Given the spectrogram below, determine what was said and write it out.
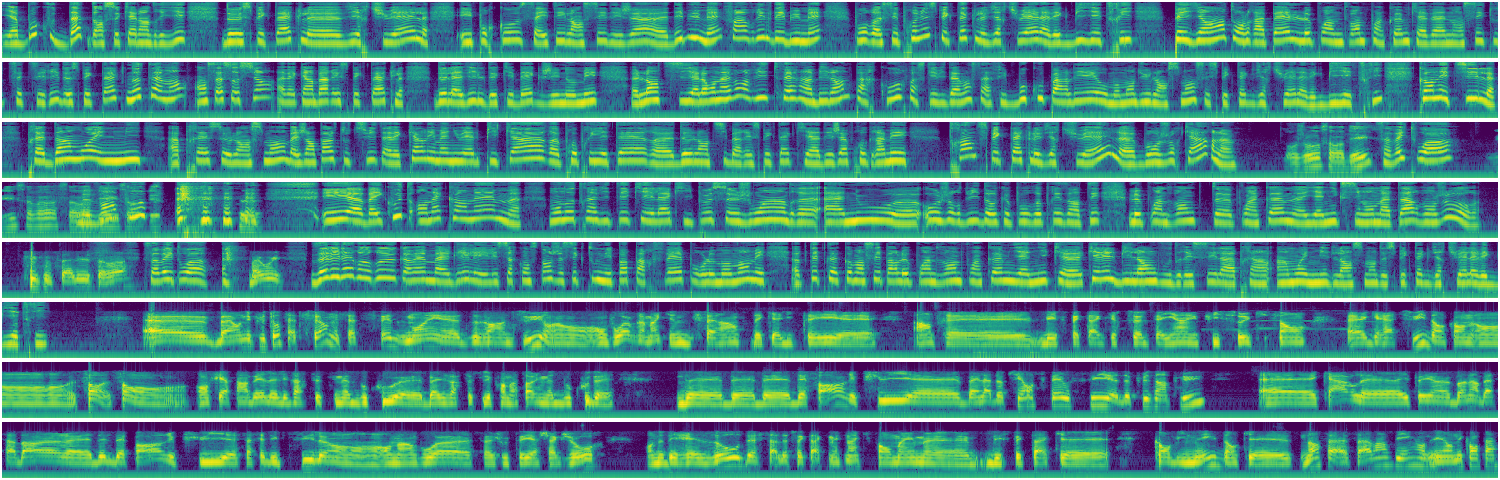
il y a beaucoup de dates dans ce calendrier de spectacles euh, virtuels et pour cause, ça a été lancé déjà euh, début mai, fin avril, début mai, pour ces premiers spectacles virtuels avec billetterie payante. On le rappelle, lepointdevente.com qui avait annoncé toute cette série de spectacles, notamment en s'associant avec un bar et spectacle de la ville de Québec, j'ai nommé Lanty. Alors on avait envie de faire un bilan de parcours parce qu'évidemment ça a fait beaucoup parler au moment du lancement, ces spectacles virtuels avec billetterie. Qu'en est-il près d'un mois et demi après ce lancement, ben, j'en parle tout de suite avec Carl-Emmanuel Picard, euh, propriétaire euh, de l'Anti-Bar et Spectacle qui a déjà programmé 30 spectacles virtuels. Bonjour Carl. Bonjour, ça va bien? Ça va et toi? Oui, ça va, ça va. Le vent poupe. Et euh, bah écoute, on a quand même mon autre invité qui est là, qui peut se joindre à nous aujourd'hui, donc pour représenter le point de vente.com, Yannick Simon Matard. Bonjour. Salut, ça va? Ça va et toi? Ben oui. Vous avez l'air heureux quand même malgré les, circonstances. Je sais que tout n'est pas parfait pour le moment, mais euh, peut-être commencer par le point de vente.com. Yannick, euh, quel est le bilan que vous dressez là après un, mois et demi de lancement de spectacle virtuel avec billetterie? Euh, ben, on est plutôt satisfait. On est satisfait du moins du rendu. On, voit vraiment qu'il y a une différence de qualité entre les spectacles virtuels payants et puis ceux qui sont euh, gratuit. Donc, on, on, on, on s'y attendait. les artistes, ils mettent beaucoup, euh, ben, les artistes et les promoteurs, ils mettent beaucoup de d'efforts. De, et puis, euh, ben, l'adoption se fait aussi de plus en plus. Carl a été un bon ambassadeur dès le départ. Et puis, ça fait des petits, là, on en voit s'ajouter à chaque jour. On a des réseaux de salles de spectacle maintenant qui font même des spectacles combiné. Donc, euh, non, ça, avance bien. On est, on est content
